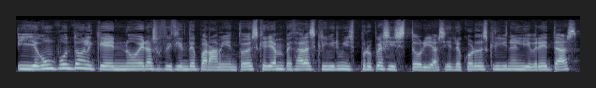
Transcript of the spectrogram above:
y llegó un punto en el que no era suficiente para mí, entonces quería empezar a escribir mis propias historias y recuerdo escribir en libretas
